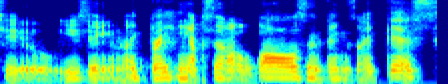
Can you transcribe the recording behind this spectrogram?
to using like breaking up cell walls and things like this,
